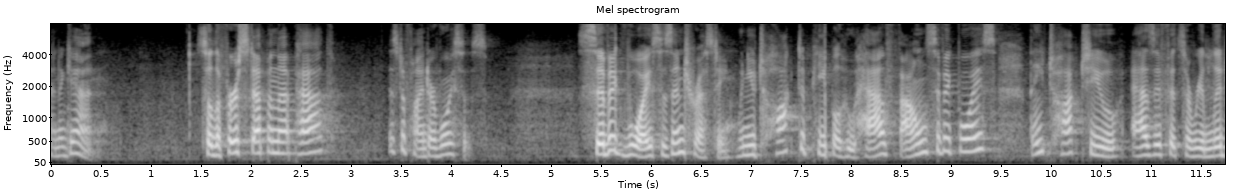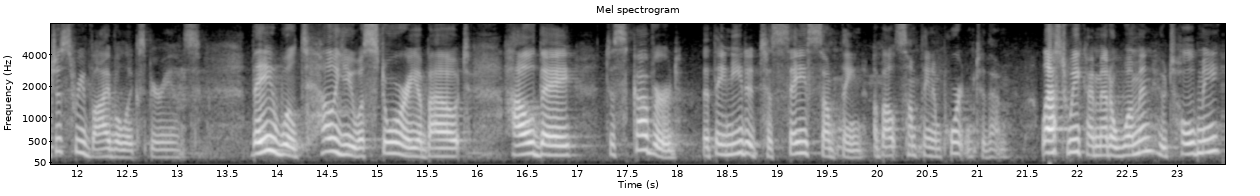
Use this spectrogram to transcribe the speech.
and again. So the first step in that path is to find our voices. Civic voice is interesting. When you talk to people who have found civic voice, they talk to you as if it's a religious revival experience. They will tell you a story about how they discovered that they needed to say something about something important to them. Last week, I met a woman who told me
